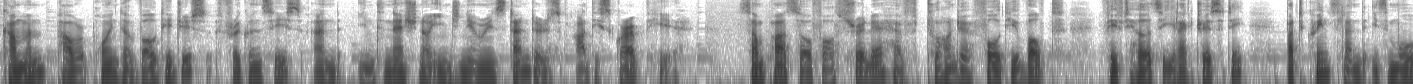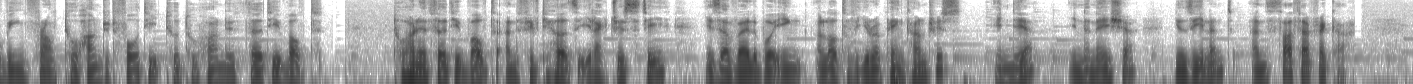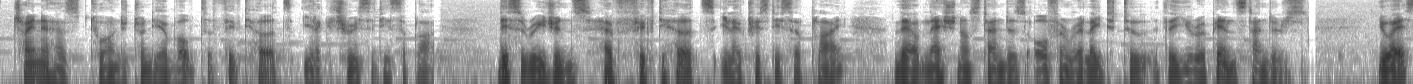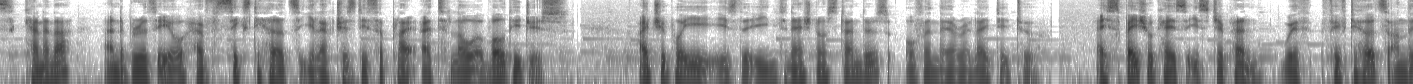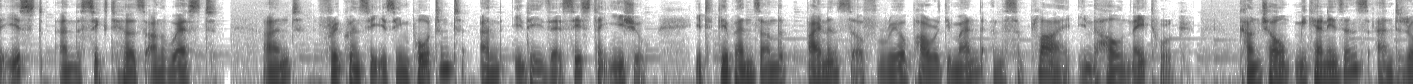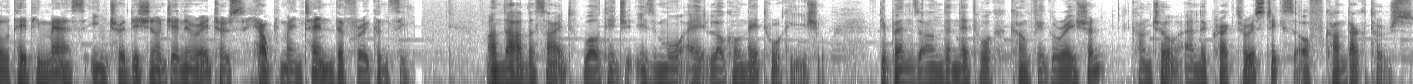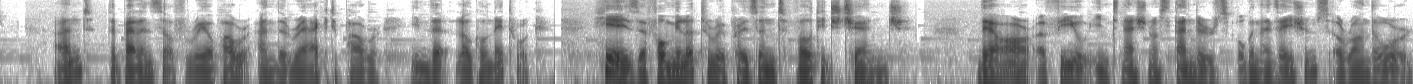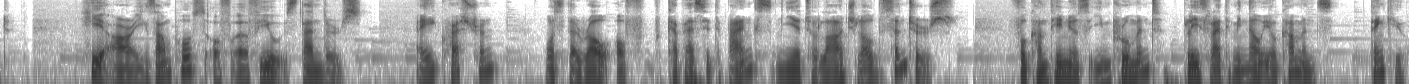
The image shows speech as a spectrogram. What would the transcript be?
Common power point voltages, frequencies, and international engineering standards are described here. Some parts of Australia have 240 volt, 50 Hz electricity, but Queensland is moving from 240 to 230 volt. 230 volt and 50 Hz electricity is available in a lot of European countries, India, Indonesia, New Zealand, and South Africa. China has 220 volt 50 Hz electricity supply. These regions have 50 Hz electricity supply. Their national standards often relate to the European standards. US, Canada, and Brazil have 60 Hz electricity supply at lower voltages. IEEE is the international standards often they are related to. A special case is Japan, with 50 Hz on the east and 60 Hz on the west. And frequency is important and it is a system issue. It depends on the balance of real power demand and supply in the whole network. Control mechanisms and rotating mass in traditional generators help maintain the frequency. On the other side, voltage is more a local network issue. Depends on the network configuration, control and the characteristics of conductors, and the balance of real power and reactive power in the local network. Here is a formula to represent voltage change. There are a few international standards organizations around the world. Here are examples of a few standards. A question What's the role of capacity banks near to large load centers? For continuous improvement, please let me know your comments. Thank you.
